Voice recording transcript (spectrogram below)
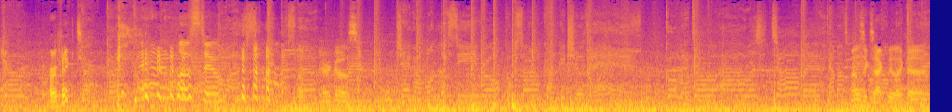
Yeah. Perfect? Close to. oh, here it goes. Smells exactly like a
